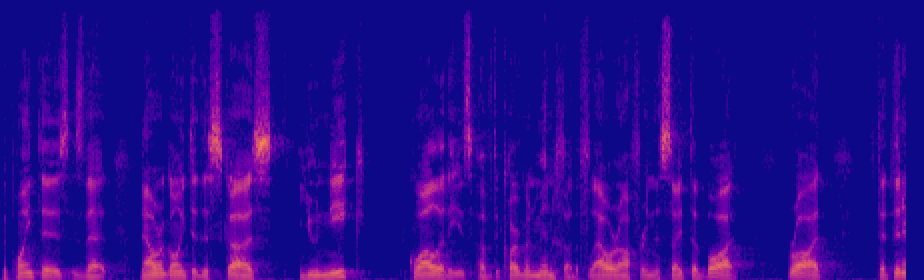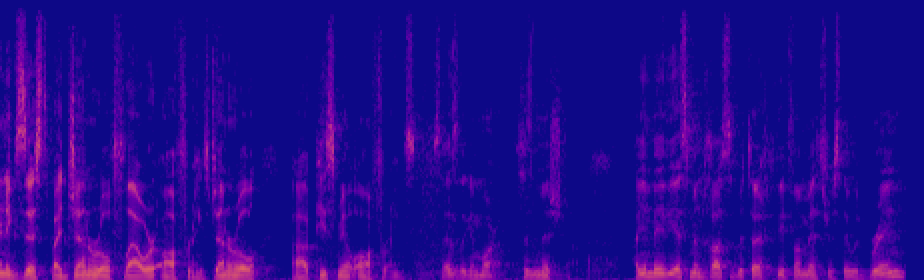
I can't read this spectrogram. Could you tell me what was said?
the point is, is that now we're going to discuss unique qualities of the korban mincha, the flour offering the Saita bought, brought, that didn't exist by general flour offerings, general uh, piecemeal offerings. Says the Gemara, says the Mishnah. They would bring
